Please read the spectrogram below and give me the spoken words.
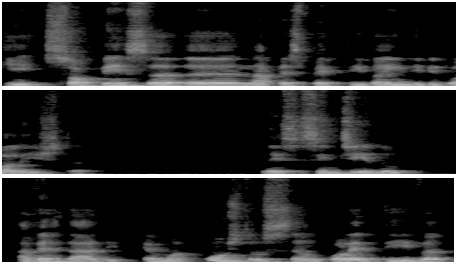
que só pensa uh, na perspectiva individualista. Nesse sentido, a verdade é uma construção coletiva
